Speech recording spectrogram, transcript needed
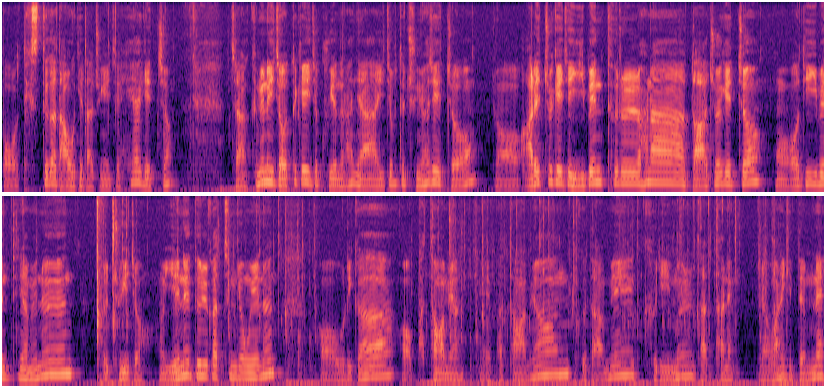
뭐 텍스트가 나오게 나중에 이제 해야겠죠 자 그러면 이제 어떻게 이제 구현을 하냐? 이제부터 중요하겠죠? 어, 아래쪽에 이제 이벤트를 하나 놔줘야겠죠? 어, 디 이벤트냐면은 이쪽이죠. 어, 얘네들 같은 경우에는 어, 우리가 어, 바탕화면 예, 바탕화면 그 다음에 그림을 나타냄 이라고 하기 때문에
